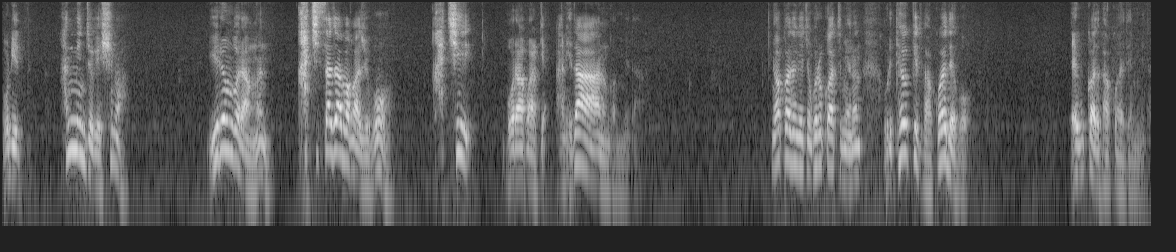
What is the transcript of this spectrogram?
우리 한민족의 신화 이런 거랑은 같이 싸잡아 가지고 같이 뭐라고 할 게 아니다 하는 겁니다. 아까도 얘기했지만 그럴 것 같으면은 우리 태극기도 바꿔야 되고 애국가도 바꿔야 됩니다.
